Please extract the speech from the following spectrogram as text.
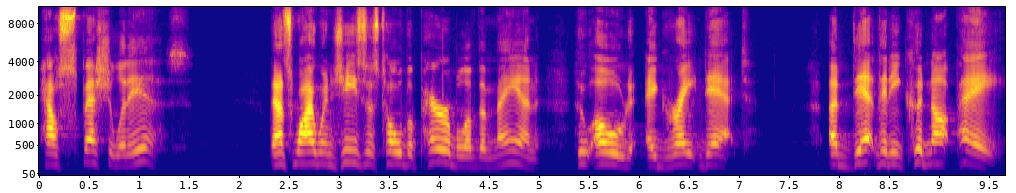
how special it is. That's why when Jesus told the parable of the man who owed a great debt, a debt that he could not pay,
